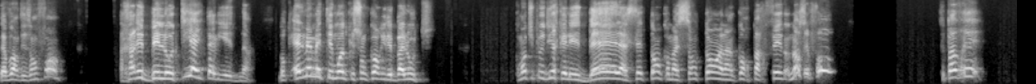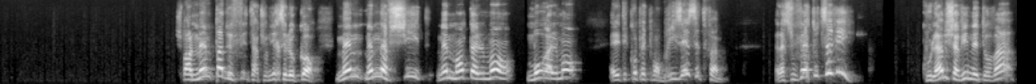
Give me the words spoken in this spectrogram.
d'avoir des enfants. Donc elle-même est témoigne que son corps, il est balout. Comment tu peux dire qu'elle est belle à 7 ans comme à 100 ans, elle a un corps parfait? Non, c'est faux. C'est pas vrai. Je parle même pas de. Ça, tu veux dire que c'est le corps. Même, même nafshit, même mentalement, moralement, elle était complètement brisée, cette femme. Elle a souffert toute sa vie. Kulam Shavim Netova,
